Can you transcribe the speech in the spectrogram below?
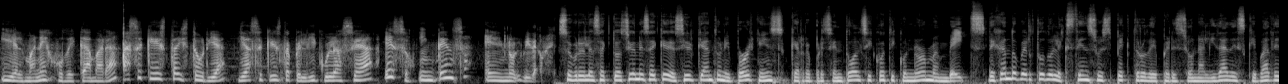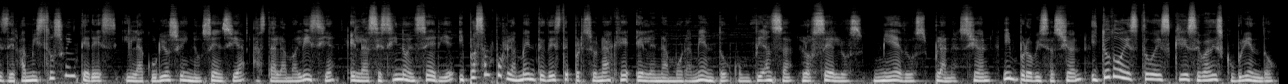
y el manejo de cámara hace que esta historia y hace que esta película sea eso, intensa e inolvidable. Sobre las actuaciones hay que decir que Anthony Perkins, que representó al psicótico Norman Bates, dejando ver todo el extenso espectro de personalidades que va desde el amistoso interés y la curiosa inocencia hasta la malicia, el asesino en serie, y pasan por la mente de este personaje el enamoramiento, confianza, los celos, miedos, planación, improvisación, y todo esto es que se va descubriendo,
